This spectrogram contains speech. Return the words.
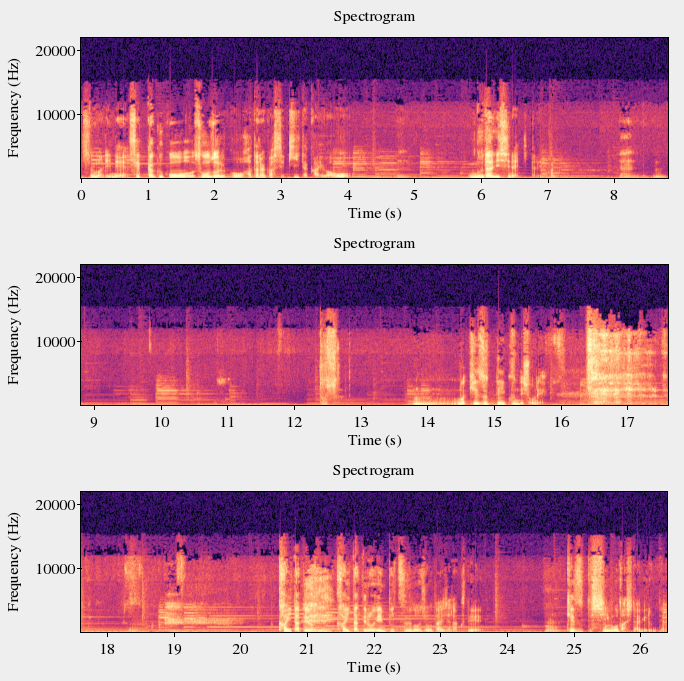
つまりね、せっかくこう想像力を働かして聞いた会話を、うん無駄にしないって言ったらいいのかな？うん。うんどうする？うん、まあ削っていくんでしょうね。書いたての、え？書いたての鉛筆の状態じゃなくて、うん。削って芯を出してあげるみたい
